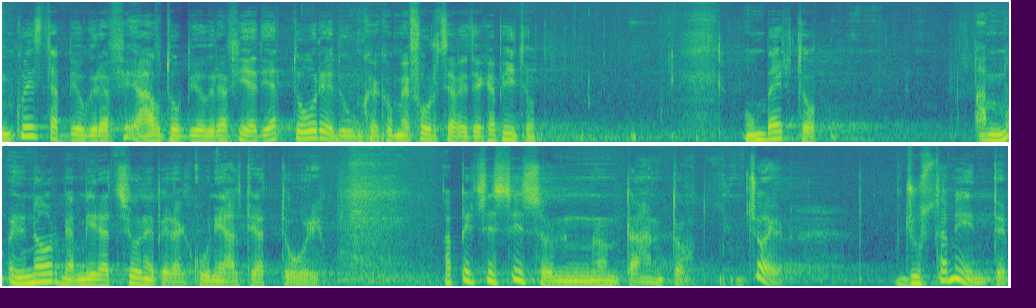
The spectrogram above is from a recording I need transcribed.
In questa autobiografia di attore, dunque, come forse avete capito, Umberto ha enorme ammirazione per alcuni altri attori, ma per se stesso non tanto. Cioè, giustamente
